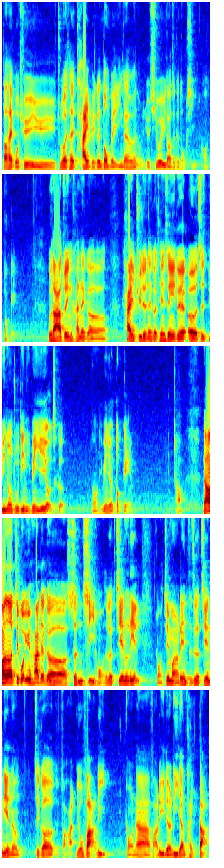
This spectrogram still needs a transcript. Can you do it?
到泰国去，除了在台北跟东北，应该会很容易有机会遇到这个东西。哦，doge。如果大家最近看那个泰剧的那个《天生一对二之命中注定》里面也有这个，哦，里面就有 doge。好，然后呢，结果因为他那个神器吼，那个肩链哦，肩膀的链子这个肩链呢，这个法有法力哦，那法律的力量太大，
